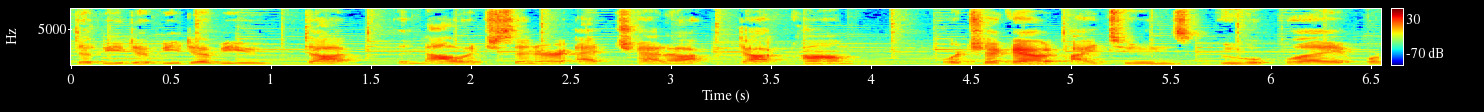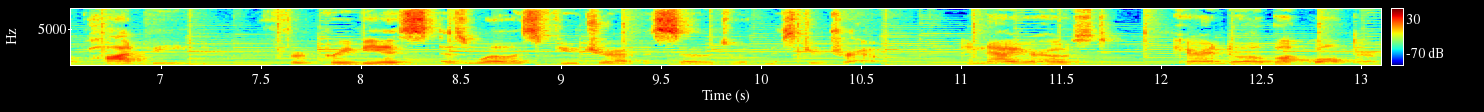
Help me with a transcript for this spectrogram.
www.theknowledgecenteratchaddock.com, or check out iTunes, Google Play, or Podbean for previous as well as future episodes with Mr. Trout. And now your host, Karen Doyle Buckwalter.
